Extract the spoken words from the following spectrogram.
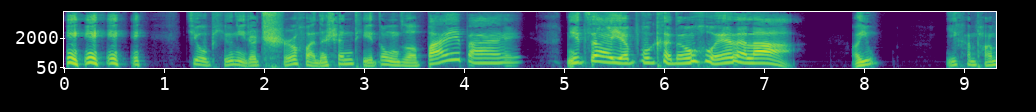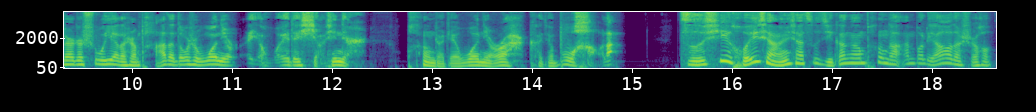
嘿嘿嘿嘿，就凭你这迟缓的身体动作，拜拜，你再也不可能回来了。哎呦，一看旁边这树叶子上爬的都是蜗牛，哎呀，我也得小心点碰着这蜗牛啊，可就不好了。仔细回想一下，自己刚刚碰到安博里奥的时候，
